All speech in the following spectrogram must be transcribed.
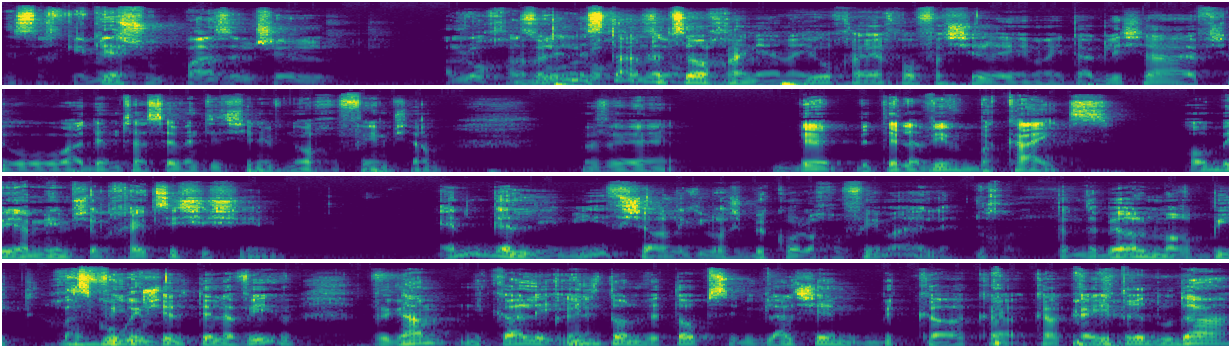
משחקים כן. איזשהו פאזל של הלוך חזור, אבל הנה הלוך סתם חזור. לצורך העניין, היו חיי חוף עשירים, הייתה גלישה איפשהו עד אמצע ה-70's שנבנו החופים שם, ובתל אביב בקיץ, או בימים של חצי שישים, אין גלים, אי אפשר לגלוש בכל החופים האלה. נכון. אתה מדבר על מרבית בסגורים. של תל אביב, וגם נקרא לאילטון וטופסי, בגלל שהם בקרקעית רדודה,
